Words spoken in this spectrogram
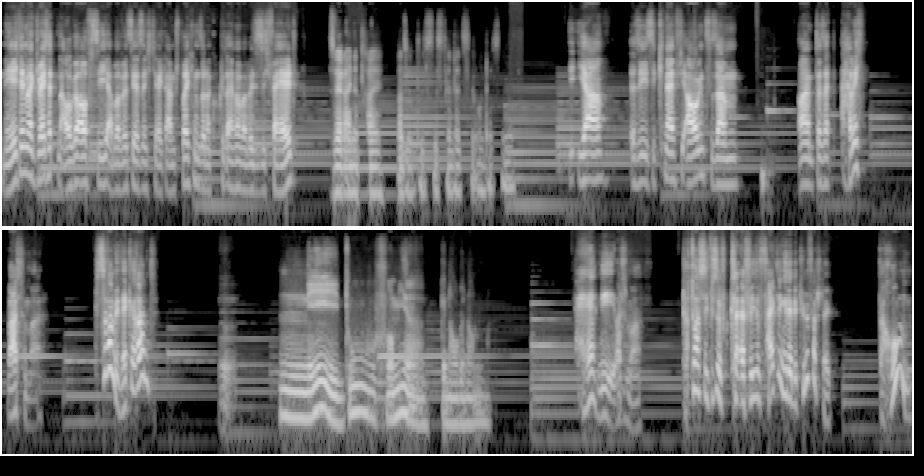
Nee, ich denke mal, Grace hat ein Auge auf sie, aber wird sie jetzt nicht direkt ansprechen, sondern guckt jetzt einfach mal, wie sie sich verhält. Das wäre eine 3. Also das ist der letzte. I- Ja, sie, sie kneift die Augen zusammen und dann sagt, habe ich... Warte mal. Bist du von mir weggerannt? Äh, Nee, du vor mir, genau genommen. Hä? Nee, warte mal. Doch, du hast dich wie so, ein Kle- wie so ein Feigling hinter die Tür versteckt. Warum?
